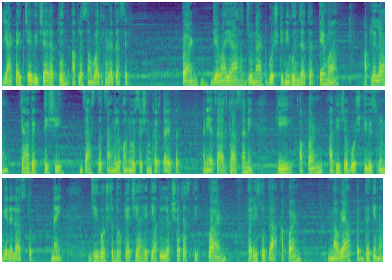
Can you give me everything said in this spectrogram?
या टाईपच्या विचारातून आपला संवाद घडत असेल. पण जेव्हा या जुनाट गोष्टी निघून जातात तेव्हा आपल्याला त्या व्यक्तीशी जास्त चांगलं कॉन्व्हर्सेशन करता येतं. आणि याचा अर्थ असा नाही की आपण आधीच्या गोष्टी विसरून गेलेलो असतो. नाही जी गोष्ट धोक्याची आहे ती आपल्या लक्षात असते. पण तरीसुद्धा आपण नव्या पद्धतीनं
